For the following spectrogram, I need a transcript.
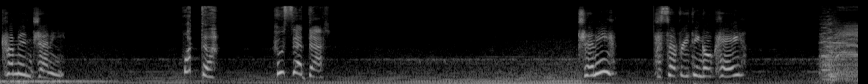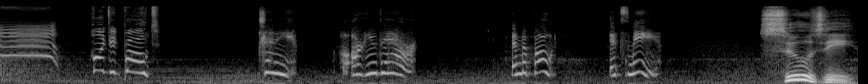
come in, Jenny. What the? Who said that? Jenny, is everything okay? Haunted boat! Jenny, are you there? In the boat. It's me. Susie.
